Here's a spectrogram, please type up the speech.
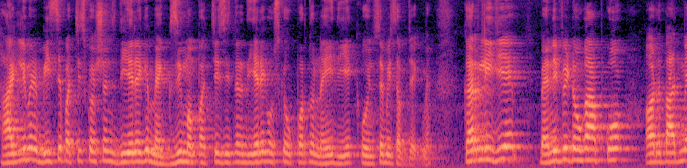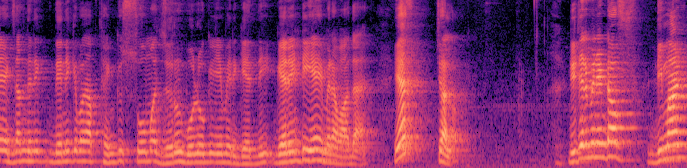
हार्डली मैंने 20 से 25 क्वेश्चन दिए रहे कि मैक्सिमम 25 इतने दिए रहे उसके ऊपर तो नहीं दिए कोई से भी सब्जेक्ट में। कर लीजिए बेनिफिट होगा आपको और बाद में एग्ज़ाम देने देने के बाद आप थैंक यू सो मच ज़रूर बोलोगे, ये मेरी गारंटी है मेरा वादा है। यस चलो। डिटर्मिनेंट ऑफ़ डिमांड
